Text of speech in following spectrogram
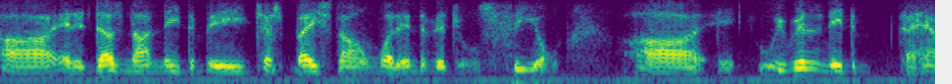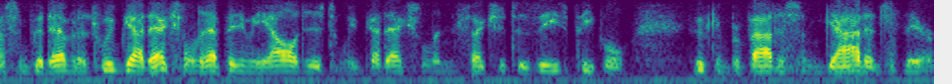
uh, and it does not need to be just based on what individuals feel. Uh, we really need to to have some good evidence. We've got excellent epidemiologists and we've got excellent infectious disease people who can provide us some guidance there.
